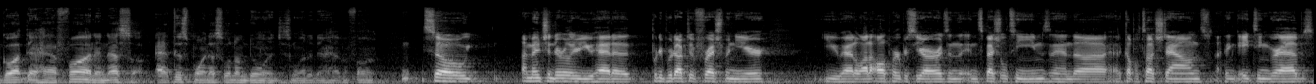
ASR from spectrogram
go out there and have fun. And that's at this point, that's what I'm doing. Just going out there having fun. So I mentioned earlier you had a pretty productive freshman year. You had a lot of all-purpose yards in, in special teams and uh, had a couple touchdowns. I think 18 grabs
